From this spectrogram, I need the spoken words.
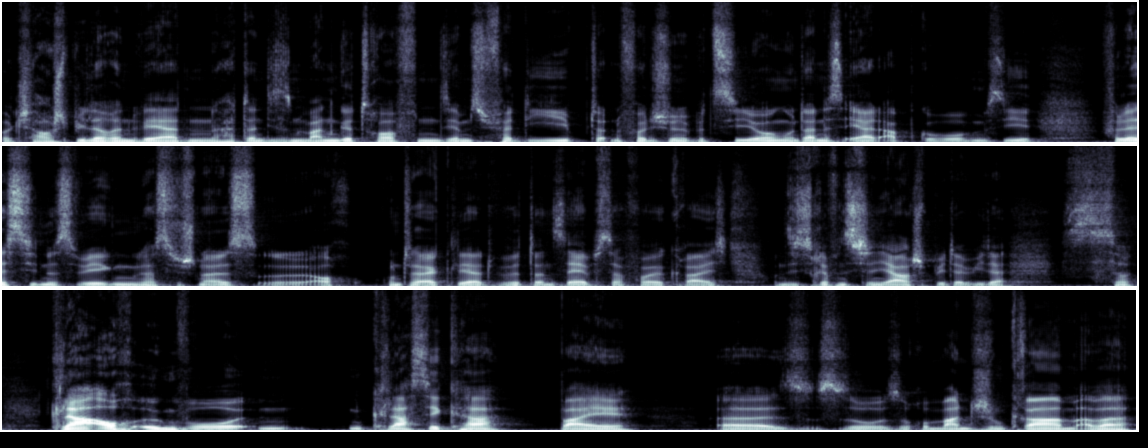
wollte Schauspielerin werden, hat dann diesen Mann getroffen, sie haben sich verliebt, hatten voll die schöne Beziehung und dann ist er halt abgehoben, sie verlässt ihn deswegen, hast du schon alles äh, auch runter erklärt, wird dann selbst erfolgreich und sie treffen sich dann Jahre später wieder. So, klar, auch irgendwo ein, ein Klassiker bei äh, so, so romantischem Kram, aber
